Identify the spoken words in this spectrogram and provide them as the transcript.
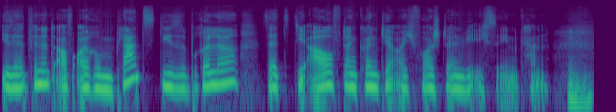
ihr findet auf eurem Platz diese Brille, setzt die auf, dann könnt ihr euch vorstellen, wie ich sehen kann. Mhm.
